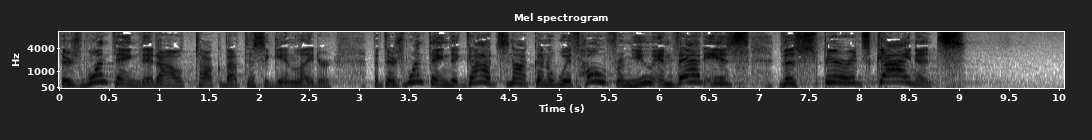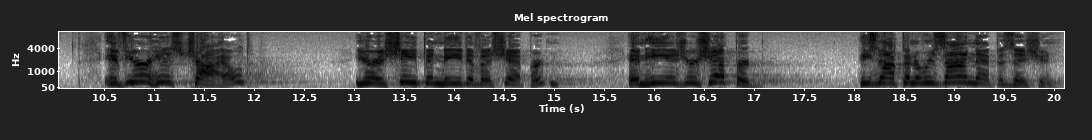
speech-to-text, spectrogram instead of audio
There's one thing that I'll talk about this again later, but there's one thing that God's not going to withhold from you, and that is the Spirit's guidance. If you're His child, you're a sheep in need of a shepherd, and He is your shepherd. He's not going to resign that position.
